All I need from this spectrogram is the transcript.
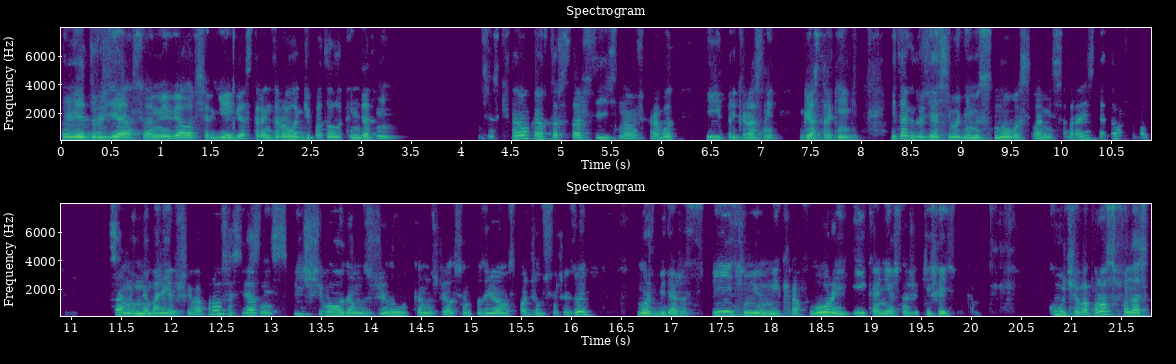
Привет, друзья! С вами Вялов Сергей, гастроэнтеролог, гепатолог, кандидат медицинских наук, автор 160 научных работ и прекрасной гастрокниги. Итак, друзья, сегодня мы снова с вами собрались для того, чтобы обсудить самые наболевшие вопросы, связанные с пищеводом, с желудком, с желчным пузырем, с поджелудочной железой, может быть, даже с печенью, микрофлорой и, конечно же, кишечником. Куча вопросов у нас.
